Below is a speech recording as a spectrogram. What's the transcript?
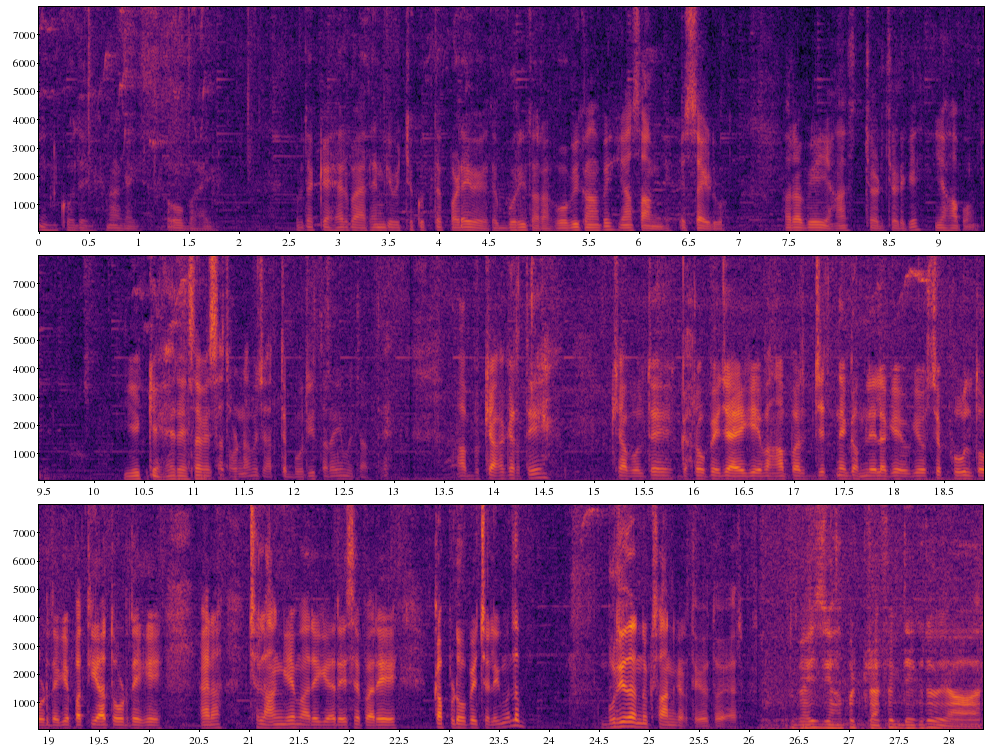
इनको देखना गाइस ओ भाई अभी तक कहर पाया था इनके पीछे कुत्ते पड़े हुए थे बुरी तरह। वो भी कहाँ पे? यहाँ सामने इस साइड को और अब ये यहाँ चढ़ चढ़ के यहाँ पहुँच गए। ये कहर ऐसा वैसा थोड़ा ना बचाते बुरी तरह ही बचाते हैं। अब क्या करते? क्या बोलते? घरों पे जाएँगे वहाँ पर जितने गमले लगे होंगे उससे फूल तोड़ देंगे पत्तियाँ तोड़ देंगे है ना? छलांगे मारे गहरे से परे कपड़ों पे चलेंगे मतलब बुरी तरह नुकसान करते हो तो यार। गाइज़ यहाँ पर ट्रैफ़िक देख रहे हो यार।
